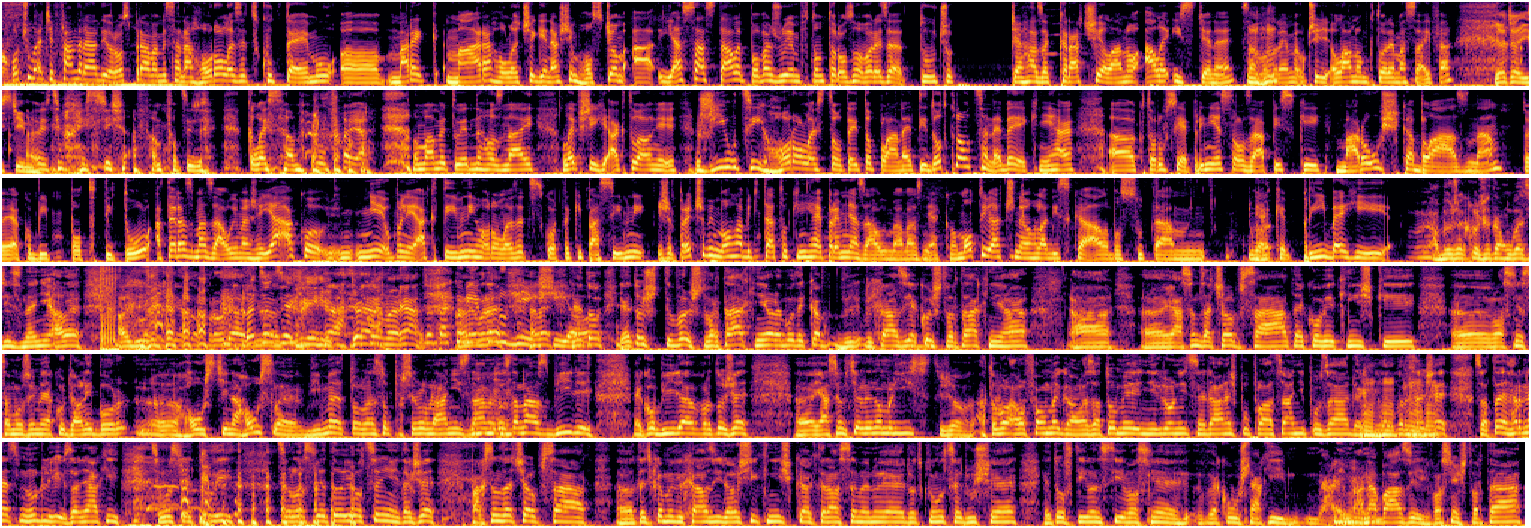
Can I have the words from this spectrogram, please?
Počúvate fan rádio, rozprávame sa na horolezeckú tému. Uh, Marek Mára Holeček je našim hosťom a ja sa stále považujem v tomto rozhovore za tú, čo ťahá za kratšie lano, ale istené, samozrejme, určite lanom, ktoré má Saifa. Ja ťa istím. A Ty ma istíš a mám pocit, že klesáme obaja. Máme tu jedného z najlepších aktuálne žijúcich horolezcov tejto planéty. Dotknúť sa nebe je kniha, ktorú si aj priniesol zápisky Marouška blázna. To je akoby podtitul. A teraz ma zaujíma, že ja ako nie úplne aktívny horolezec, skôr taký pasívny, že prečo by mohla byť táto kniha aj pre mňa zaujímavá z nejakého motivačného hľadiska, alebo sú tam nejaké príbehy. Aby řekl, že tam vůbec nic nic není, ale, ale důležité je to prodat. Recenzie knihy. Děkujeme. Je to takový Ale jako nudnější, ale jo. Je to, je to štv, čtvrtá kniha, nebo teďka vy- vychází jako čtvrtá kniha a e, já jsem začal psát jako knížky, e, vlastně samozřejmě jako Dalibor e, housti na housle. Víme, tohle to přirovnání známe, Mhm. to znamená z bídy, jako bída, protože e, já jsem chtěl jenom líst, že? jo, a to byl alfa omega, ale za to mi nikdo nic nedá, než poplácání po zádech, Mhm, jo, protože za to je hrnec nudlí, za nějaký celosvětový, celosvětový ocenění. Takže pak jsem začal psát. E, Teďka mi vychází další knížka, která se jmenuje Dotknout se duše. Je to v téhle vlastně jako už nějaký, já nevím, Mhm. anabázi, vlastně čtvrtá.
